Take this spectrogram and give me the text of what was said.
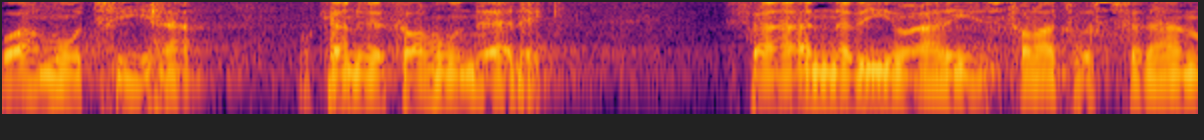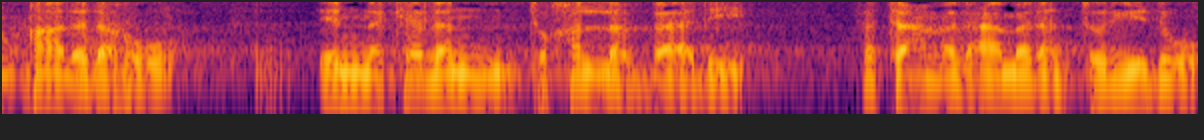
وأموت فيها؟ وكانوا يكرهون ذلك. فالنبي عليه الصلاة والسلام قال له إنك لن تخلف بعدي فتعمل عملا تريد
